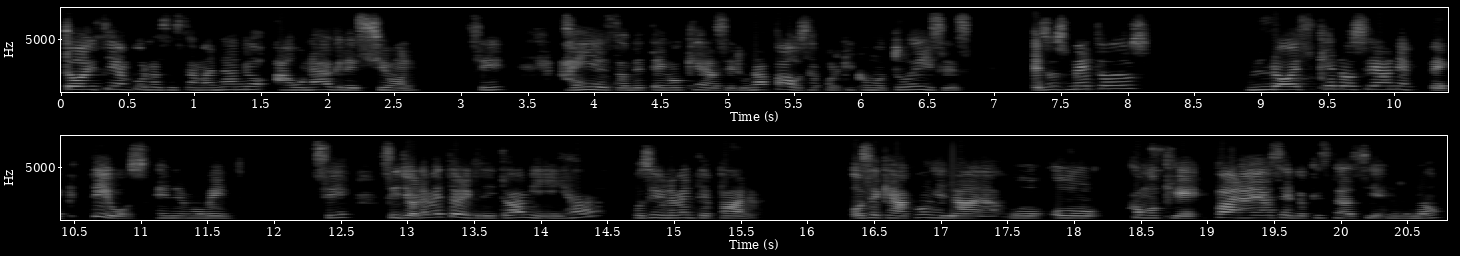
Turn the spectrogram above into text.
todo el tiempo nos está mandando a una agresión, ¿sí? Ahí es donde tengo que hacer una pausa, porque como tú dices, esos métodos no es que no sean efectivos en el momento, ¿sí? Si yo le meto el grito a mi hija, posiblemente para, o se queda congelada, o, o como que para de hacer lo que está haciendo, ¿no?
